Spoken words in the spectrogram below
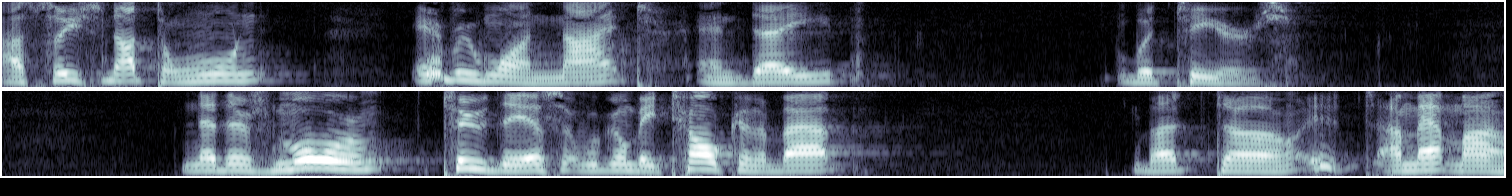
I ceased not to warn everyone night and day with tears. Now, there's more to this that we're going to be talking about, but uh, it, I'm at my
